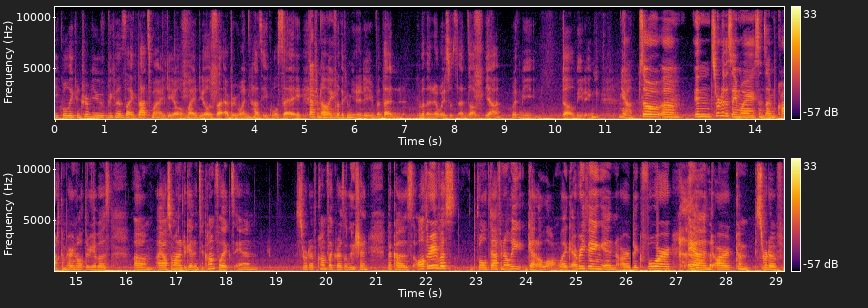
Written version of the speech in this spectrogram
equally contribute? Because like that's my ideal. My ideal is that everyone has equal say. um, Definitely. for the community, but then but then it always just ends up yeah with me uh, leading. Yeah. So, um, in sort of the same way, since I'm cross comparing all three of us, um, I also wanted to get into conflict and sort of conflict resolution because all three of us will definitely get along. Like everything in our big four and our com- sort of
